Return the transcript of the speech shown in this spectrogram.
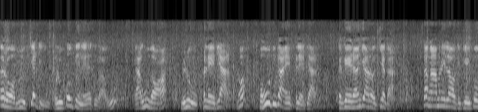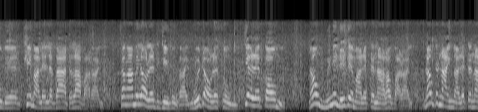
အဲ့တော့မင်းတို့ကြက်တွေကိုဘယ်လိုပုတ်တင်လဲဆိုတာကိုဒါဥသောကမင်းတို့ဖလှယ်ပြတာနော်ဘ ഹു တုဒရင်ဖလှယ်ပြတာတကယ်တမ်းကျတော့ကြက်က15မိနစ်လောက်တစ်ချိန်ပုတ်တယ်ဖြစ်မှလည်းလက်သားတစ်လပါထားပြီ15မိနစ်လောက်လည်းတစ်ချိန်ပုတ်ထားပြီမွေးတောင်လည်းစုံပြီကြက်လည်းကောင်းပြီနောက်မိနစ်40မှလည်းတနာလောက်ပါထားပြီနောက်တနာရီမှလည်းတနာ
